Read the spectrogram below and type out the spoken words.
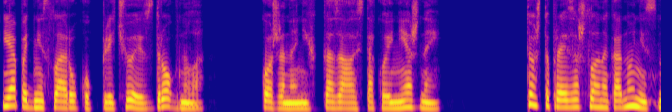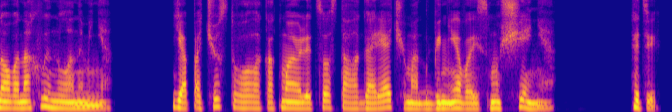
Я поднесла руку к плечу и вздрогнула. Кожа на них казалась такой нежной. То, что произошло накануне, снова нахлынуло на меня. Я почувствовала, как мое лицо стало горячим от гнева и смущения. Эти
